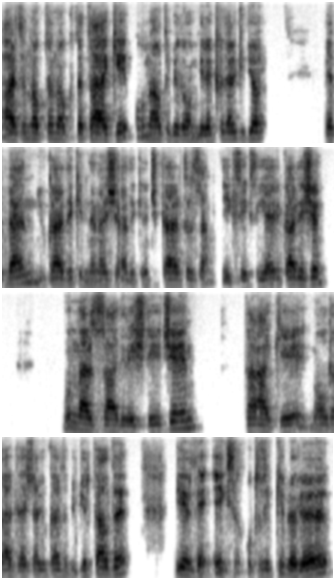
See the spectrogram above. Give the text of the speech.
artı nokta nokta ta ki 16 bölü 11'e kadar gidiyor. Ve ben yukarıdakinden aşağıdakini çıkartırsam X eksi Y kardeşim bunlar sadeleştiği için ta ki ne oldu arkadaşlar? Yukarıda bir 1 kaldı. Bir de eksi 32 bölü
